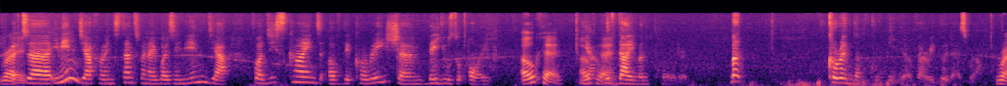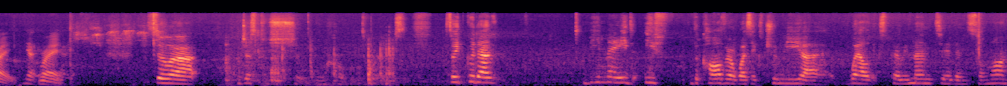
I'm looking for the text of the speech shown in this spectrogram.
Right. But uh, in India, for instance, when I was in India, for this kind of decoration, they use oil okay. yeah, Okay. with diamond powder. But corundum could be uh, very good as well. right. Yeah, Right. yeah. So uh, just to show you how it works. So it could have been made if the carver was extremely uh, well experimented and so on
